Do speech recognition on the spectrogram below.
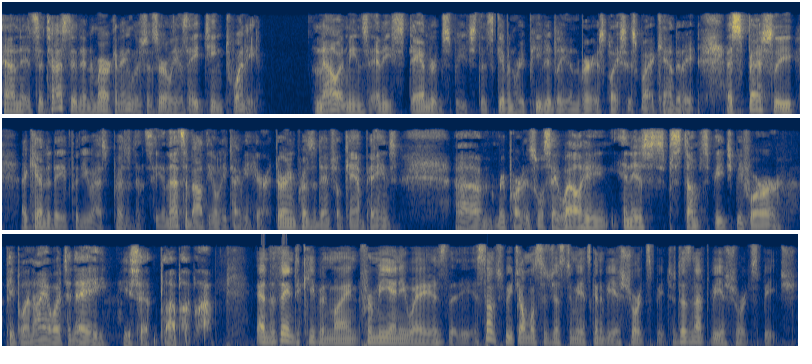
And it's attested in American English as early as 1820. Now it means any standard speech that's given repeatedly in various places by a candidate, especially a candidate for the U.S. presidency. And that's about the only time you hear it. During presidential campaigns, um, reporters will say, well, he, in his stump speech before people in Iowa today, he said blah, blah, blah. And the thing to keep in mind, for me anyway, is that stump speech almost suggests to me it's going to be a short speech. It doesn't have to be a short speech.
